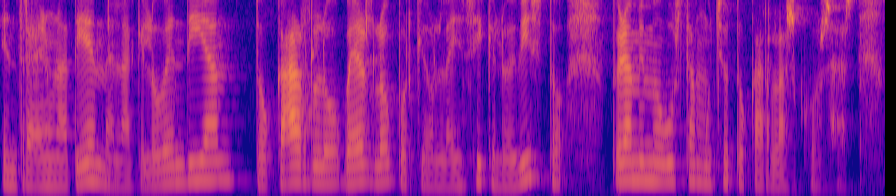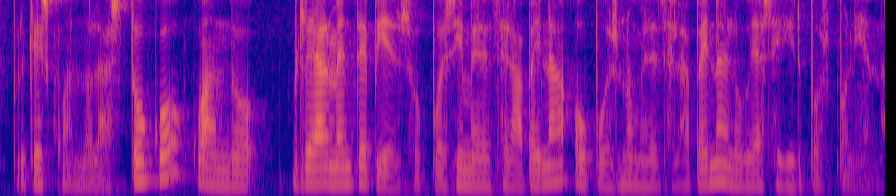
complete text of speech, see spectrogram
entrar en una tienda en la que lo vendían, tocarlo, verlo, porque online sí que lo he visto, pero a mí me gusta mucho tocar las cosas, porque es cuando las toco, cuando realmente pienso, pues sí merece la pena o pues no merece la pena y lo voy a seguir posponiendo.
